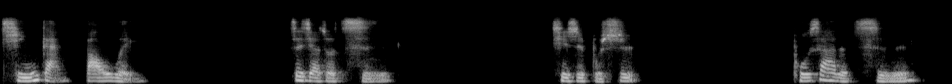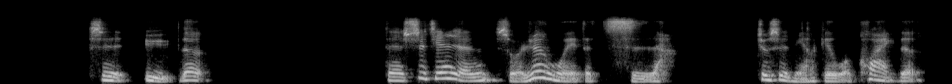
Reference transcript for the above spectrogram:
情感包围，这叫做慈。其实不是，菩萨的慈是与乐，但世间人所认为的慈啊，就是你要给我快乐。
